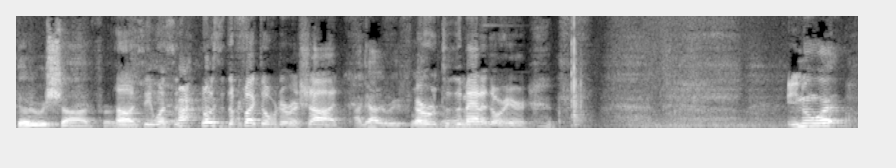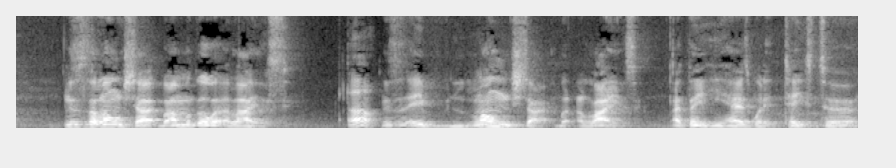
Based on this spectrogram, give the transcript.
Go to Rashad first. Oh, see, he wants to he wants to deflect over to Rashad I got to reflect. or to on the it. Matador here. You know what? This is a long shot, but I'm gonna go with Elias. Oh, This is a long shot, but Elias, I think he has what it takes to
